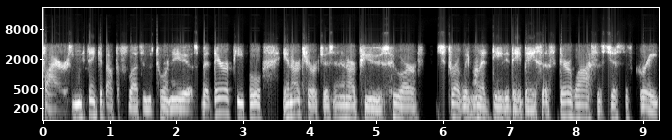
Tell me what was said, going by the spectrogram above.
fires, and we think about the floods and the tornadoes. But there are people in our churches and in our pews who are struggling on a day to day basis. Their loss is just as great,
